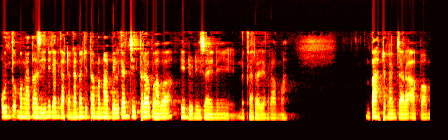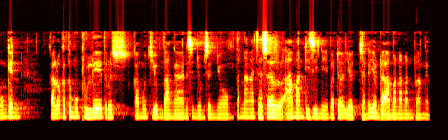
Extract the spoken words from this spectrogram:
untuk mengatasi ini kan kadang-kadang kita menampilkan citra bahwa Indonesia ini negara yang ramah. Entah dengan cara apa. Mungkin kalau ketemu bule terus kamu cium tangan, senyum-senyum, tenang aja sel, aman di sini. Padahal ya jane ya ndak aman-aman banget.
